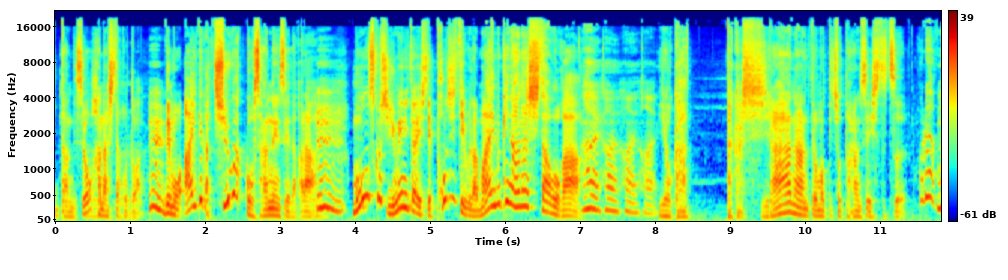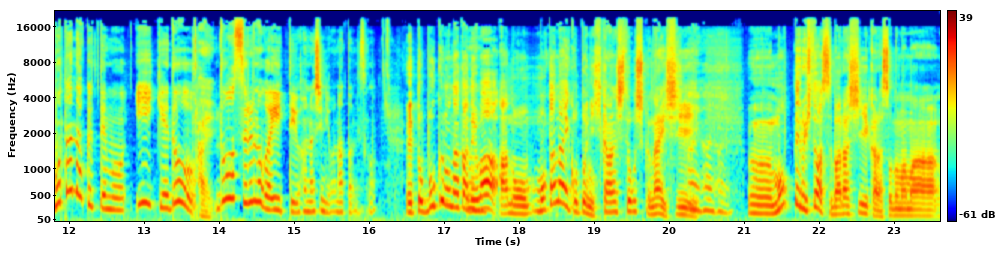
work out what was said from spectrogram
だんですよ話したことは、うん。でも相手が中学校3年生だから、うん。もう少し夢に対してポジティブな前向きな話した方がよかったかしらなんて思ってちょっと反省しつつ。これは持たなくてもいいけど、はい。どうするのがいいっていう話にはなったんですか？えっと、僕の中では、あの持たないことに悲観してほしくないし、はいはいはい。うん、持ってる人は素晴らしいからそのまま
